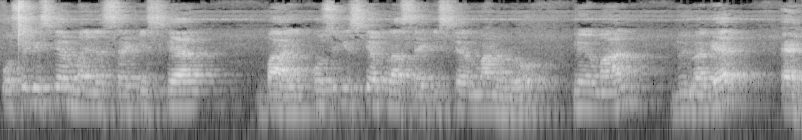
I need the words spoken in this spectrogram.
cosec square minus sec square by cosec square plus sec square মান হলো মান দুই ভাগের এক,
